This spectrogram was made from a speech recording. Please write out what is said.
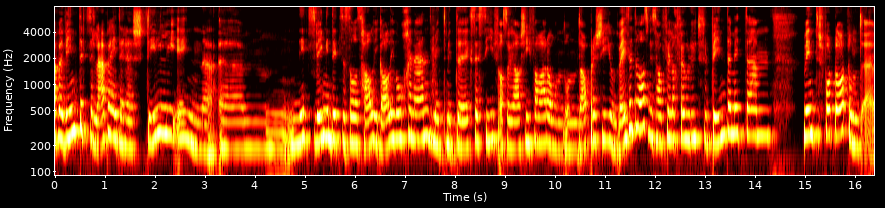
eben Winter zu erleben in dieser Stille innen. Ähm nicht zwingend jetzt so ein Halligalli-Wochenende mit, mit exzessiv, also ja, Skifahren und, und Après-Ski und weiss nicht was, wie es halt vielleicht viele Leute verbinden mit ähm, Wintersportort und äh,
